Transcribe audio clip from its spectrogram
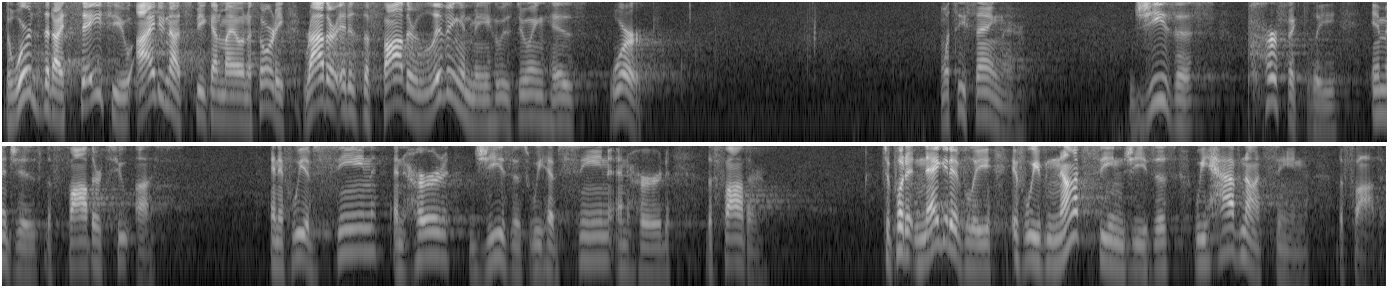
The words that I say to you, I do not speak on my own authority. Rather, it is the Father living in me who is doing his work. What's he saying there? Jesus perfectly images the Father to us. And if we have seen and heard Jesus, we have seen and heard the Father. To put it negatively, if we've not seen Jesus, we have not seen the Father.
